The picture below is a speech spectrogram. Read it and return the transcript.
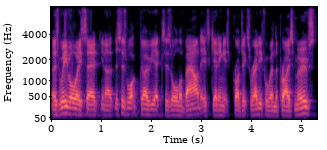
as we've always said, you know, this is what GoviEx is all about. It's getting its projects ready for when the price moves.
